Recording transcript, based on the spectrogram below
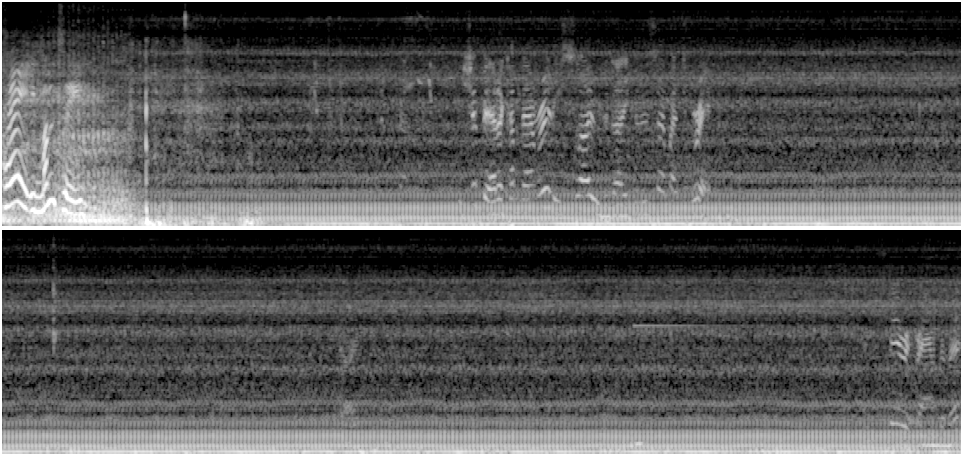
Hey, Monty. You should be able to come down really slow today because there's so much grip. Steer it round a bit.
